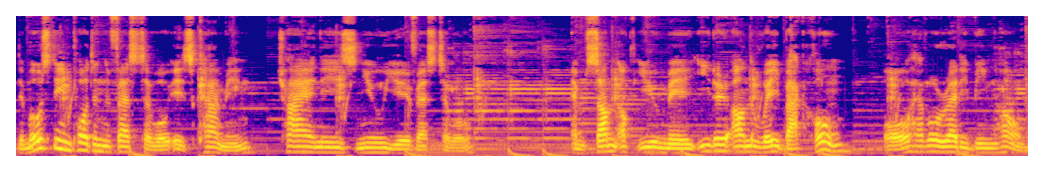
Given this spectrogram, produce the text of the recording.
The most important festival is coming Chinese New Year Festival. And some of you may either on the way back home or have already been home.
